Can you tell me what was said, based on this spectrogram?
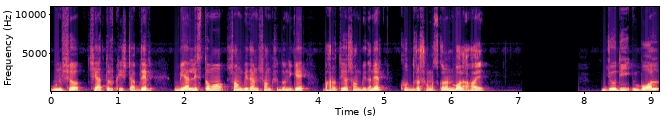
উনিশশো ছিয়াত্তর খ্রিস্টাব্দের বিয়াল্লিশতম সংবিধান সংশোধনীকে ভারতীয় সংবিধানের ক্ষুদ্র সংস্করণ বলা হয়। যদি বল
